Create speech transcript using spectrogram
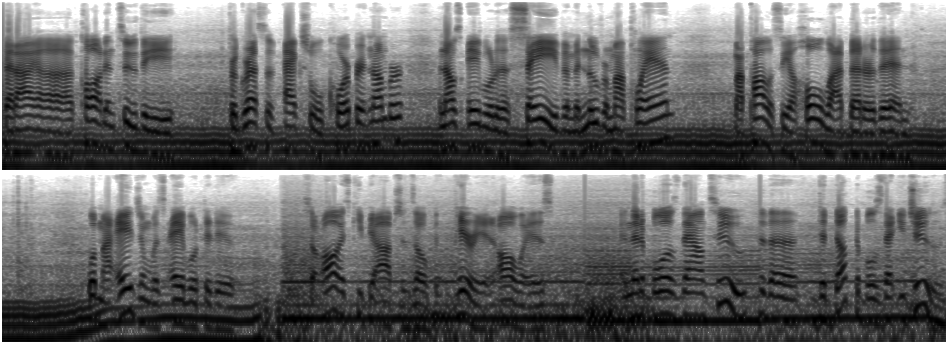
that I uh, called into the Progressive actual corporate number and I was able to save and maneuver my plan, my policy a whole lot better than what my agent was able to do. So always keep your options open, period, always. And then it boils down to the deductibles that you choose.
